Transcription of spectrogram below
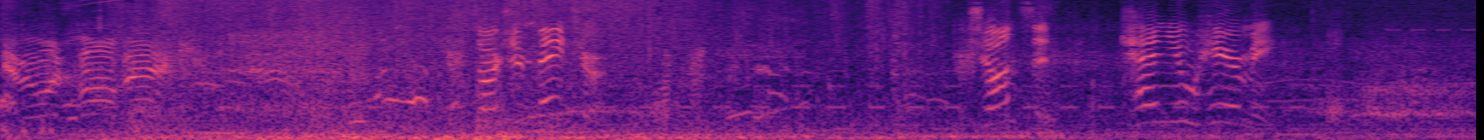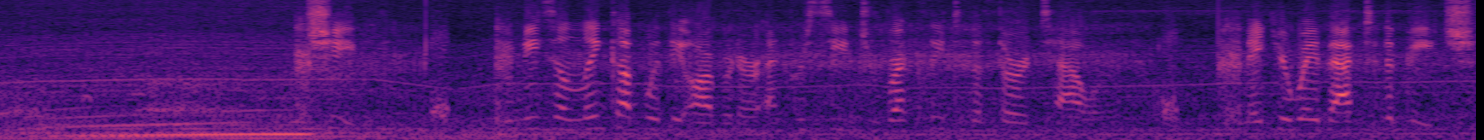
Everyone fall back. Sergeant Major! Johnson, can you hear me? Chief, you need to link up with the Arbiter and proceed directly to the third tower. Make your way back to the beach.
